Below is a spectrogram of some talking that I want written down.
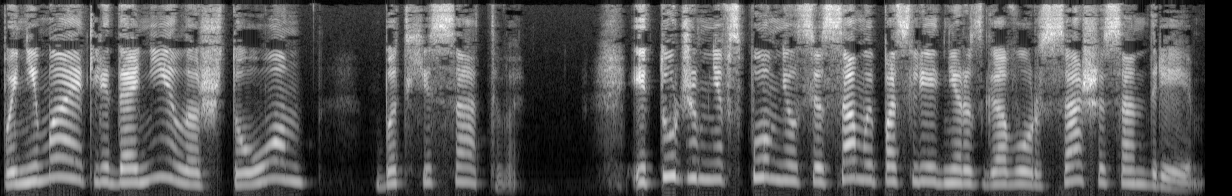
Понимает ли Данила, что он Бадхисатва? И тут же мне вспомнился самый последний разговор Саши с Андреем.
